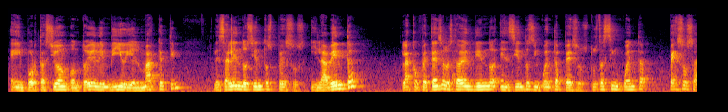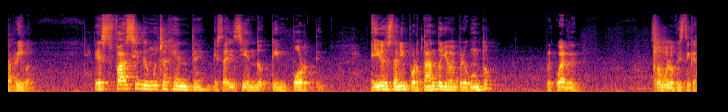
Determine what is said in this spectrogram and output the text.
e importación con todo el envío y el marketing le salen 200 pesos. Y la venta, la competencia lo está vendiendo en 150 pesos, tú estás 50 pesos arriba. Es fácil de mucha gente que está diciendo que importen. Ellos están importando, yo me pregunto. Recuerden, somos logística.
